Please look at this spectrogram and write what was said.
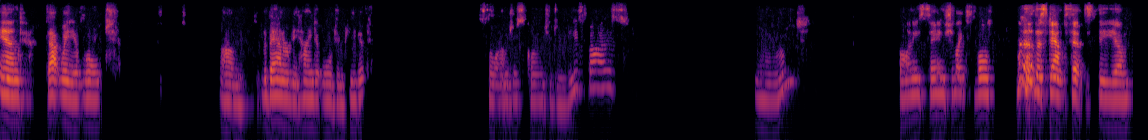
And that way it won't, um, the banner behind it won't impede it. So I'm just going to do these guys. And Bonnie's saying she likes both the stamp sets, the um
